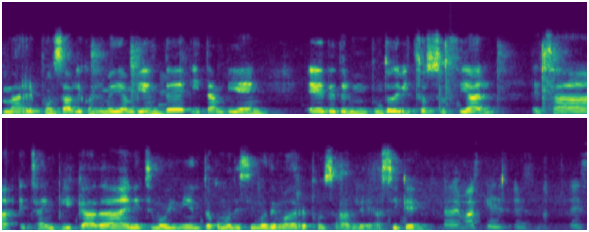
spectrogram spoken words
más responsables con el medio ambiente y también eh, desde un punto de vista social está, está implicada en este movimiento, como decimos, de moda responsable. Así que... Además que es, es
